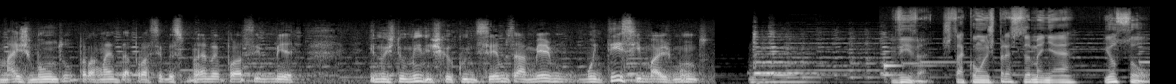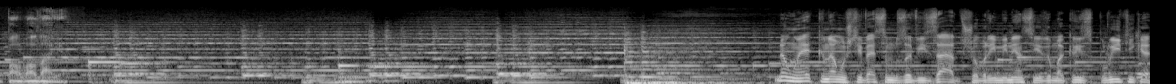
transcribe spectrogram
mais mundo para além da próxima semana, próximo mês. E nos domínios que conhecemos há mesmo muitíssimo mais mundo. Viva! Está com o Expresso da Manhã. Eu sou o Paulo Baldaia. Não é que não estivéssemos avisados sobre a iminência de uma crise política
